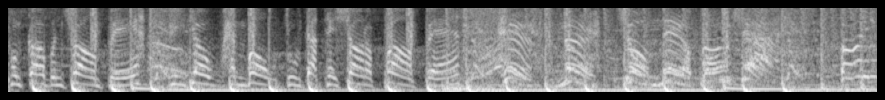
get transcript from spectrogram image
폰 꼽은 좀비 필요해 모두 다 텐션을 펌핑 힘을 좀 내어보자. 우린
